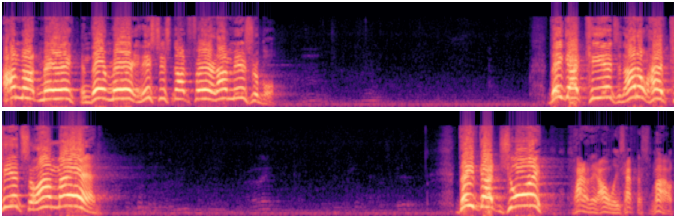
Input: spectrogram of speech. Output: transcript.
I'm not married and they're married and it's just not fair and I'm miserable. They got kids and I don't have kids, so I'm mad. They've got joy. Why do they always have to smile?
